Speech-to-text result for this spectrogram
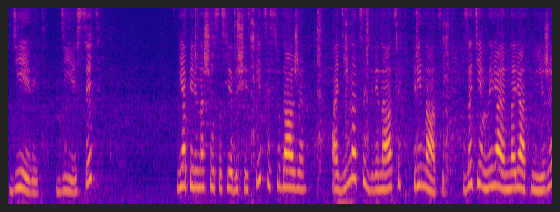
9, 10. Я переношу со следующей спицы сюда же 11, 12, 13. Затем ныряем на ряд ниже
